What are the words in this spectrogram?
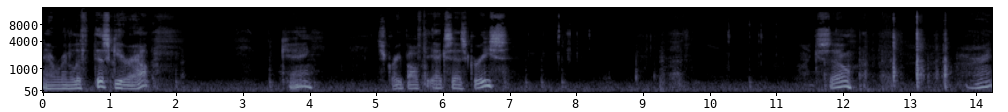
Now we're going to lift this gear out. Okay. Scrape off the excess grease. Like so. All right.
